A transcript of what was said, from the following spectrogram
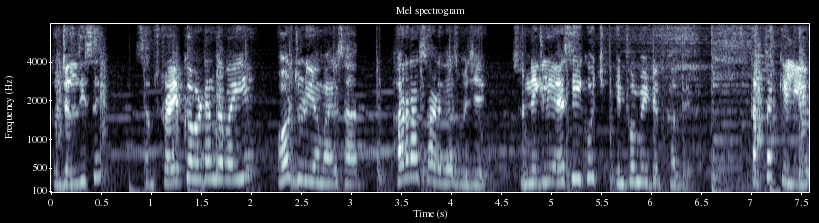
तो जल्दी से सब्सक्राइब का बटन दबाइए और जुड़िए हमारे साथ हर रात साढ़े दस बजे सुनने के लिए ऐसी ही कुछ इन्फॉर्मेटिव खबरें। तब तक के लिए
